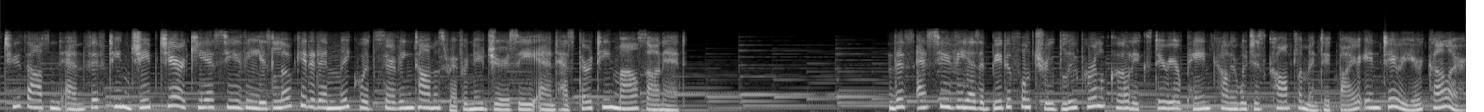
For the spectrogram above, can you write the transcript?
2015 Jeep Cherokee SUV is located in Lakewood serving Toms River, New Jersey and has 13 miles on it. This SUV has a beautiful true blue pearl coat exterior paint color which is complemented by interior color.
